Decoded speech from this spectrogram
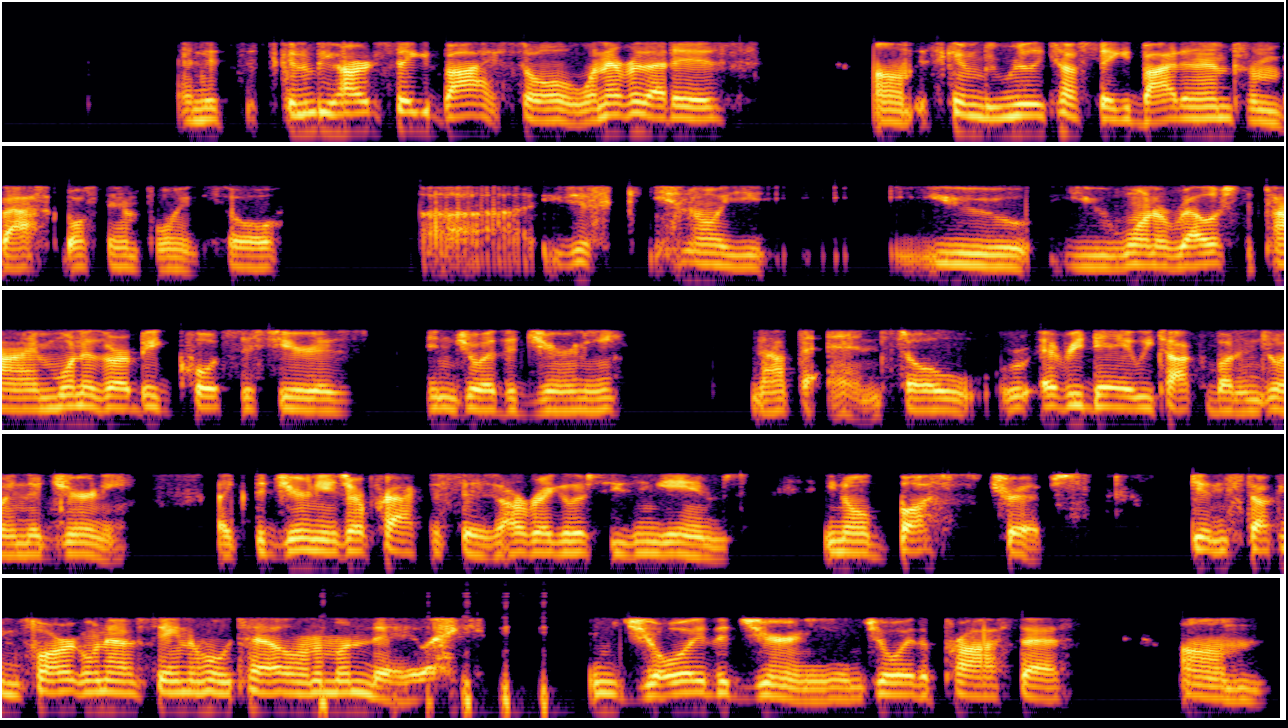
and it's it's going to be hard to say goodbye. So whenever that is, um, it's going to be really tough to say goodbye to them from a basketball standpoint. So uh, you just you know you you you want to relish the time. One of our big quotes this year is enjoy the journey, not the end. So every day we talk about enjoying the journey. Like the journey is our practices, our regular season games, you know, bus trips, getting stuck in Fargo and have staying in a hotel on a Monday, like enjoy the journey, enjoy the process, um,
